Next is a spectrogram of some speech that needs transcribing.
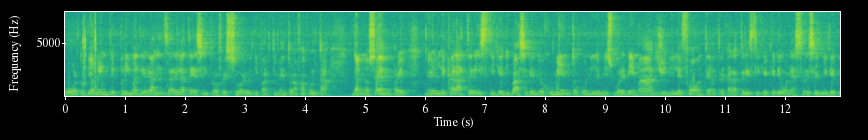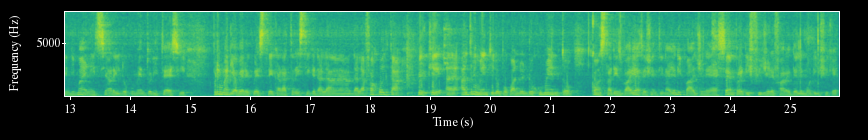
Word. Ovviamente prima di realizzare la tesi il professore o il dipartimento o la facoltà danno sempre eh, le caratteristiche di base del documento con le misure dei margini, le fonti e altre caratteristiche che devono essere seguite quindi mai iniziare il documento di tesi prima di avere queste caratteristiche dalla, dalla facoltà perché eh, altrimenti dopo quando il documento consta di svariate centinaia di pagine è sempre difficile fare delle modifiche.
